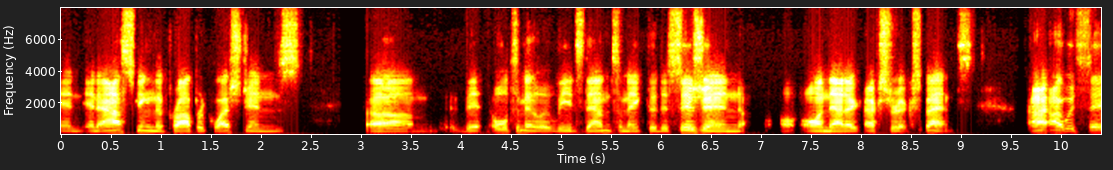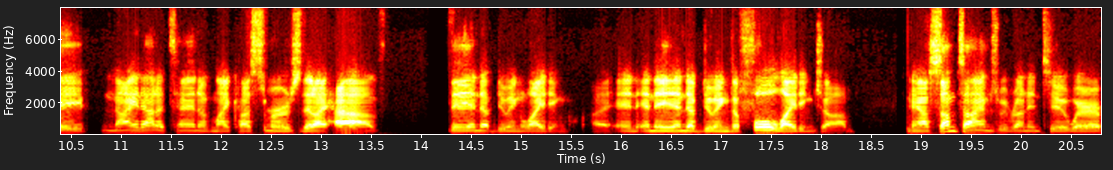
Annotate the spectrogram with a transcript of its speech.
and, and asking the proper questions um, that ultimately leads them to make the decision on that extra expense. I, I would say nine out of 10 of my customers that I have, they end up doing lighting uh, and, and they end up doing the full lighting job. Now, sometimes we run into where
